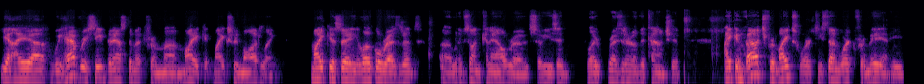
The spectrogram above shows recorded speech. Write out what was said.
Yeah, I, uh, we have received an estimate from uh, Mike at Mike's Remodeling. Mike is a local resident, uh, lives on Canal Road, so he's a resident of the township. I can vouch for Mike's work. He's done work for me and he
